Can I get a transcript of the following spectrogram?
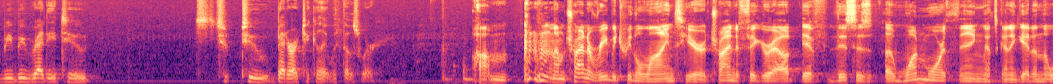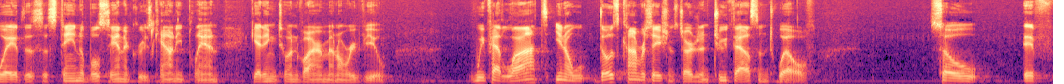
we'd be ready to, to, to better articulate what those were. Um, I'm trying to read between the lines here, trying to figure out if this is uh, one more thing that's going to get in the way of the sustainable Santa Cruz County plan getting to environmental review. We've had lots, you know, those conversations started in 2012. So if,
